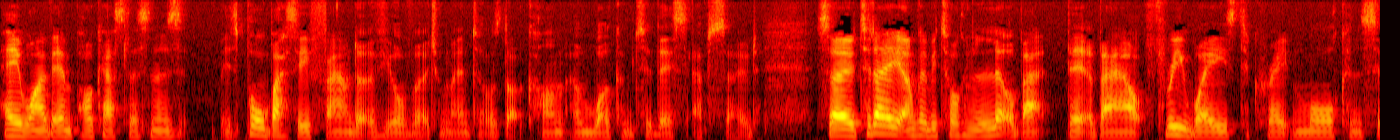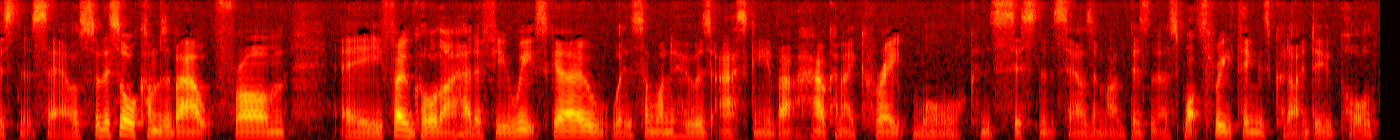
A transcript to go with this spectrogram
Hey, YVM podcast listeners, it's Paul Bassey, founder of YourVirtualMentors.com, and welcome to this episode. So, today I'm going to be talking a little bit about three ways to create more consistent sales. So, this all comes about from a phone call that I had a few weeks ago with someone who was asking about how can I create more consistent sales in my business? What three things could I do, Paul?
